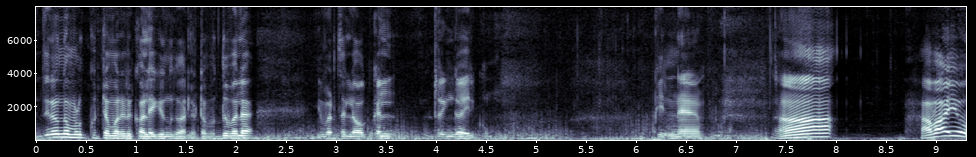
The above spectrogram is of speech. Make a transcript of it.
ഇതിനൊന്നും നമ്മൾ കുറ്റം പറയുന്ന കളിക്കൊന്നും കാര്യമില്ല കേട്ടോ. ഇതുപോലെ ഇവിടുത്തെ ലോക്കൽ ഡ്രിങ്ക് ആയിരിക്കും. പിന്നെ ആ how are you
